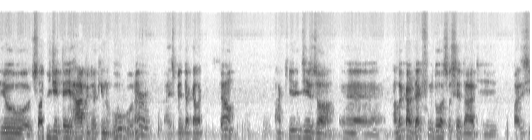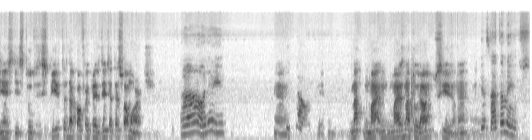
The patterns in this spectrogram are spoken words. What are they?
eu só digitei rápido aqui no Google, né, ah. a respeito daquela então, aqui ele diz, ó, é, Allan Kardec fundou a Sociedade Parisiense de Estudos Espíritas, da qual foi presidente até sua morte. Ah, olha aí. É, Legal. Na, mais, mais natural impossível, né? Exatamente.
